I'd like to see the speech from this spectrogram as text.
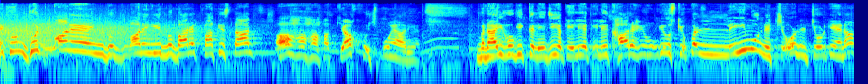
वालेकुम। Good morning. Good morning, Eid मुबारक, पाकिस्तान। आहा, हा हा, क्या खुशबुएँ आ रही हैं। बनाई होगी कलेजी, अकेले अकेले खा रहे होंगे। उसके ऊपर लीमू निचोड़ निचोड़ के है ना?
